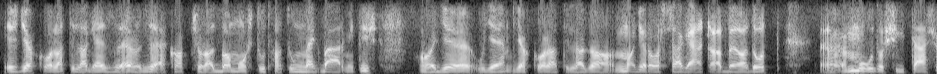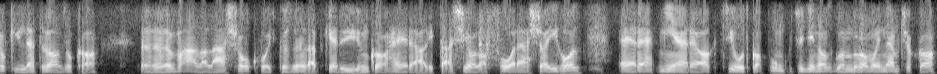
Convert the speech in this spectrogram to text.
és gyakorlatilag ezzel, ezzel kapcsolatban most tudhatunk meg bármit is, hogy ugye gyakorlatilag a Magyarország által beadott módosítások, illetve azok a vállalások, hogy közelebb kerüljünk a helyreállítási alapforrásaihoz. Erre milyen reakciót kapunk, úgyhogy én azt gondolom, hogy nem csak a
